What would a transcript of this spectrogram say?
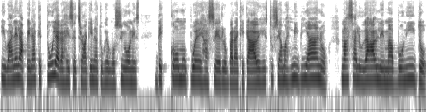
Y vale la pena que tú le hagas ese tracking a tus emociones de cómo puedes hacerlo para que cada vez esto sea más liviano, más saludable, más bonito.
